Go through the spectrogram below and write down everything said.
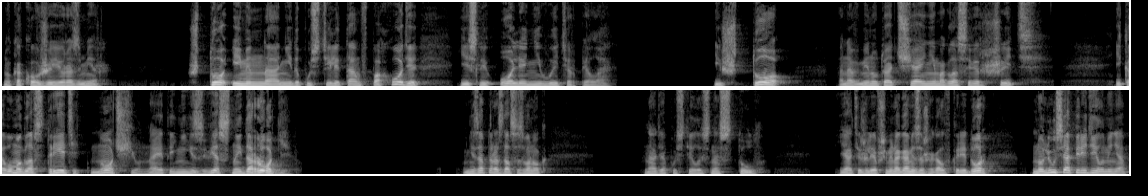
Но каков же ее размер? Что именно они допустили там в походе, если Оля не вытерпела? И что она в минуту отчаяния могла совершить? И кого могла встретить ночью на этой неизвестной дороге? Внезапно раздался звонок. Надя опустилась на стул. Я тяжелевшими ногами зашагал в коридор, но Люся опередила меня.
